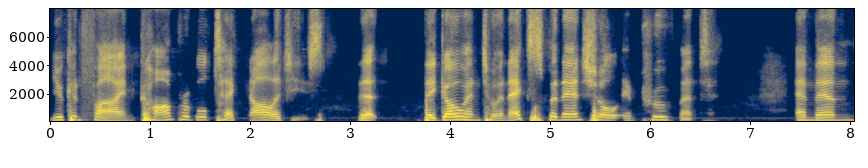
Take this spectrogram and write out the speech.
you can find comparable technologies that they go into an exponential improvement and then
